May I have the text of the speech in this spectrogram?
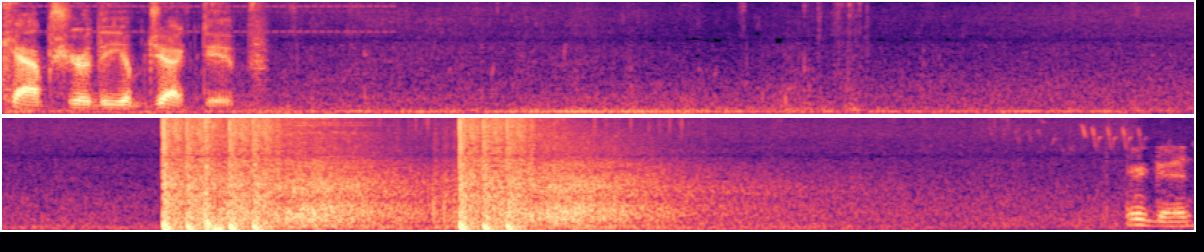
Capture the objective. You're good.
